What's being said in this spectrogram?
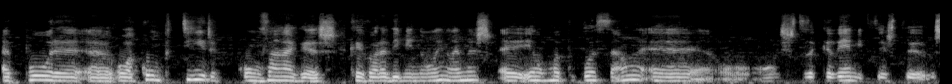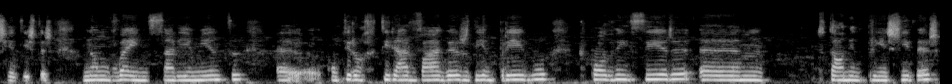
a pôr a, a, ou a competir com vagas que agora diminuem, não é? Mas eh, é uma população, é, estes académicos, estes cientistas, não vêm necessariamente uh, competir ou retirar vagas de emprego que podem ser um, totalmente preenchidas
